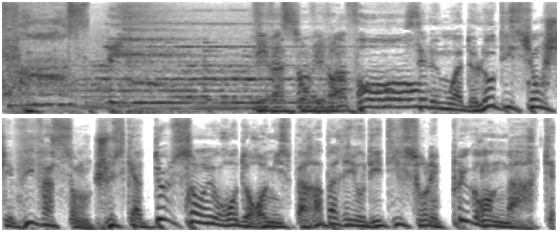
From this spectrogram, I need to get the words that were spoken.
France Bleu. Vivasson, vivre à fond. C'est le mois de l'audition chez Vivasson. Jusqu'à 200 euros de remise par appareil auditif sur les plus grandes marques.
